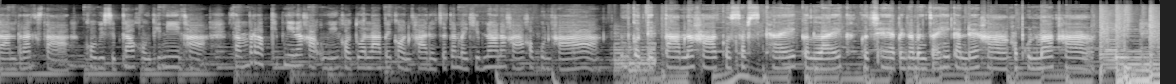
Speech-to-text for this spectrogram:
การรักษาโควิด -19 ของที่นี่ค่ะสำหรับคลิปนี้นะคะ อุ้งอิงขอตัวลาไปก่อนค่ะ เดี๋ยวเจอกันใหม่คลิปหน้านะคะ ขอบคุณค่ะ กดติดตามนะคะ กด subscribe กดไลค์กดแชร์เป็นกำลังใจให้กันด้วยค่ะ ขอบคุณมากค่ะ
